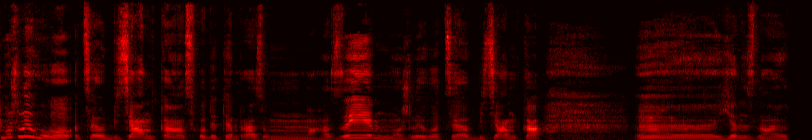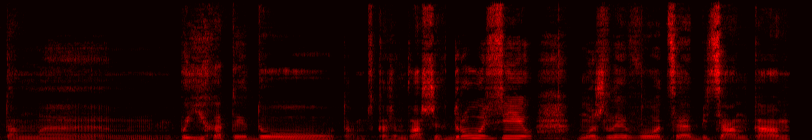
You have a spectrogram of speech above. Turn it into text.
Можливо, це обіцянка сходити разом в магазин, можливо, це обіцянка. Е, я не знаю, там е, поїхати до, там, скажімо, ваших друзів, можливо, це обіцянка.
